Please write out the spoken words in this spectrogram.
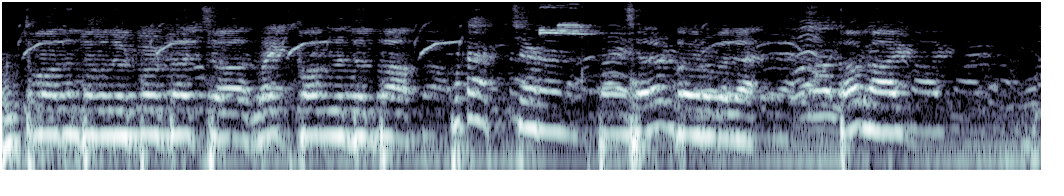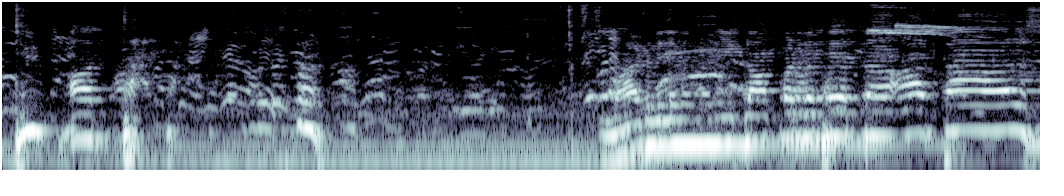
ಉತ್ತಮವಾದಂತ ಒಂದು ಟಚ್ ರೈಟ್ ಕಾರ್ನರ್ ಅಂತ ಪುಟ ಚರಣ ಚರಣ್ ಅವರ ಮೇಲೆ ರೈಟ್ ಮಾಡುವಿಲ್ಲ ಮಾಡಿ ಬ್ಲಾಕ್ ಮಾಡುವ ಪ್ರಯತ್ನ ಆಕಾಶ್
